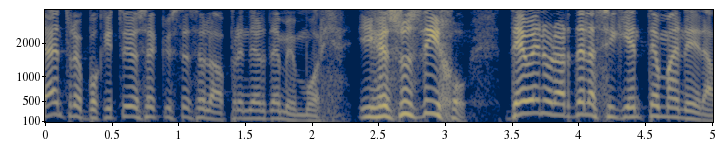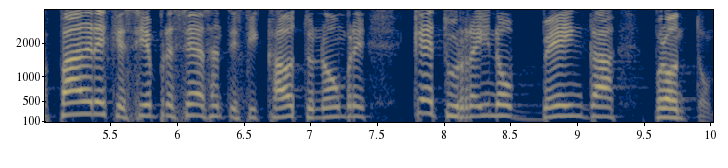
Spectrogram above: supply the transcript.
Ya dentro de poquito yo sé que usted se lo va a aprender de memoria. Y Jesús dijo, deben orar de la siguiente manera, Padre, que siempre sea santificado tu nombre, que tu reino venga pronto.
